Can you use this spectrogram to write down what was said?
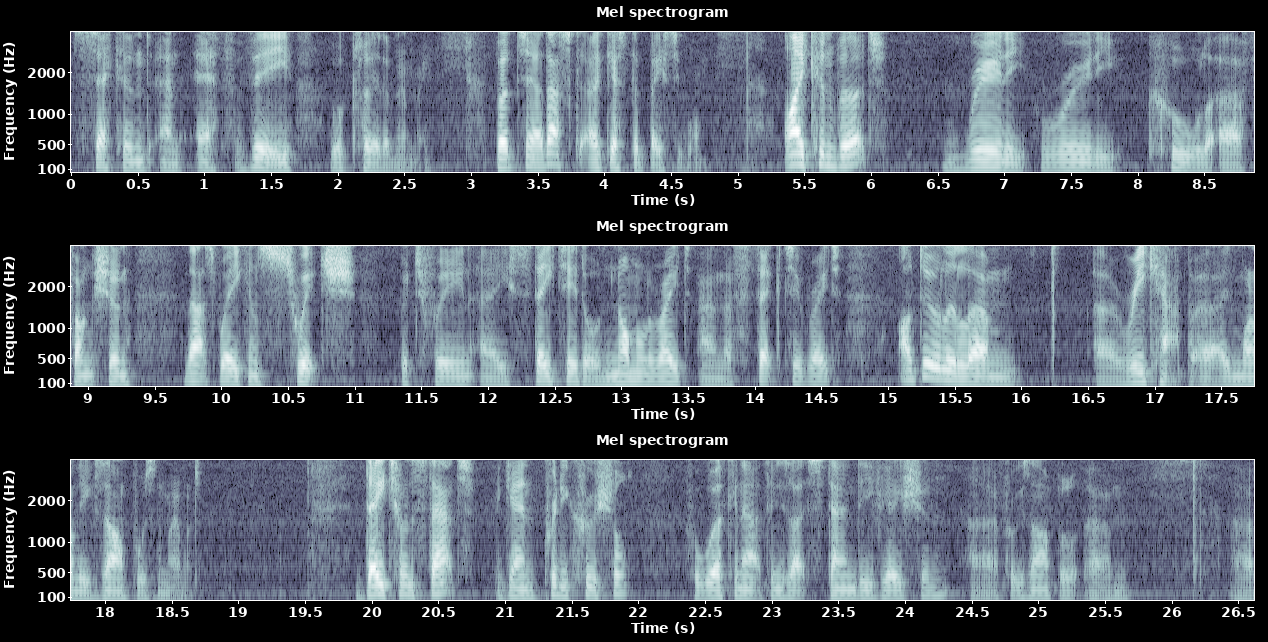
second and FV will clear the memory. But uh, that's, I guess, the basic one. iConvert, really, really cool uh, function. That's where you can switch between a stated or nominal rate and effective rate. I'll do a little um, recap uh, in one of the examples in a moment. Data and stat, again, pretty crucial for working out things like standard deviation, uh, for example, um, uh,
